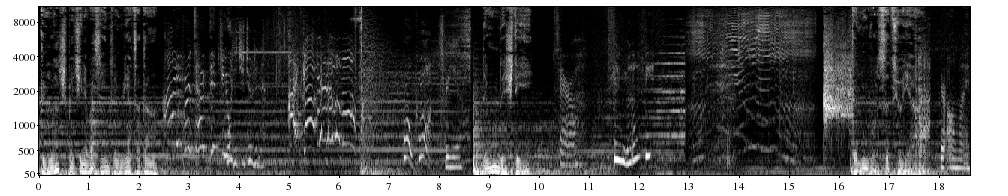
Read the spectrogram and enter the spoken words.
Când lași pe cineva să intre în viața ta, I protected you. What did you do to them? I got rid of them all. Whoa, come on! For you, de unde știi Sarah. Are you mad at me? că nu vor să-ți o ia? You're all mine.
